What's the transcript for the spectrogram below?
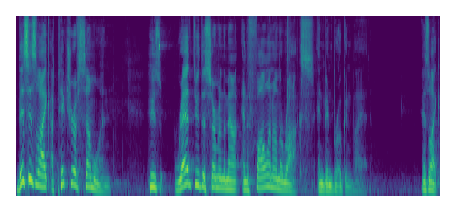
this is like a picture of someone who's read through the Sermon on the Mount and fallen on the rocks and been broken by it. And it's like,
